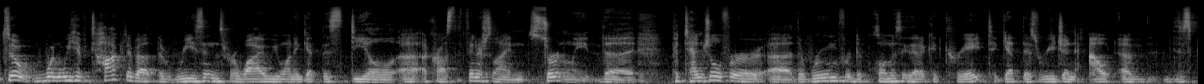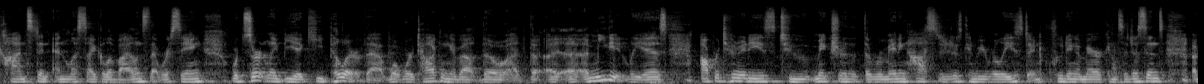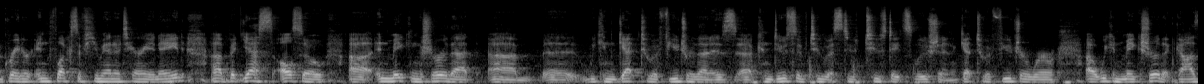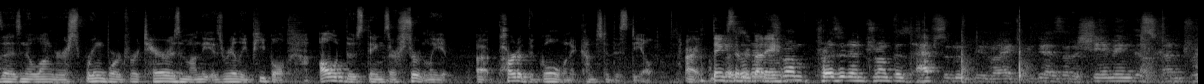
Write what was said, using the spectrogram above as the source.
So when we have talked about the reasons for why we want to get this deal uh, across the finish line, certainly the potential for uh, the room for diplomacy that it could create to get this region out of this constant, endless cycle of violence that we're seeing would certainly be a key pillar of that. What we're talking about, though, the, uh, immediately is opportunities to make sure that the remaining hostages can be released, including American citizens, a greater influx of humanitarian aid, uh, but yes, also uh, in making sure that um, uh, we can get to a future that is uh, conducive to a two-state solution, get to a future where uh, we can make sure that Gaza is no longer a springboard for terrorism on the Israeli people. All of those things are certainly uh, part of the goal when it comes to this deal. All right, thanks President everybody. Trump, President Trump is absolutely right. You guys are shaming this country.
